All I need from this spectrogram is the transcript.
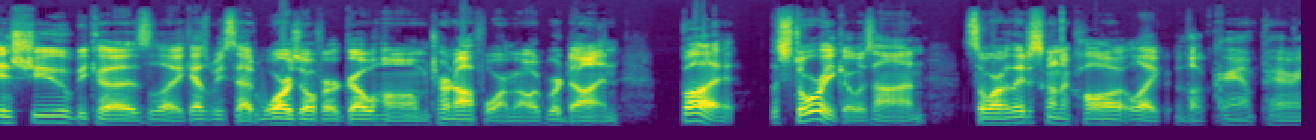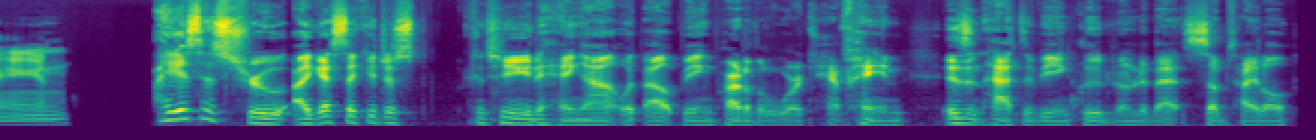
issue because, like as we said, war's over, go home, turn off war mode, we're done. But the story goes on, so are they just gonna call it like the campaign? I guess that's true. I guess they could just continue to hang out without being part of the war campaign. Isn't have to be included under that subtitle,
